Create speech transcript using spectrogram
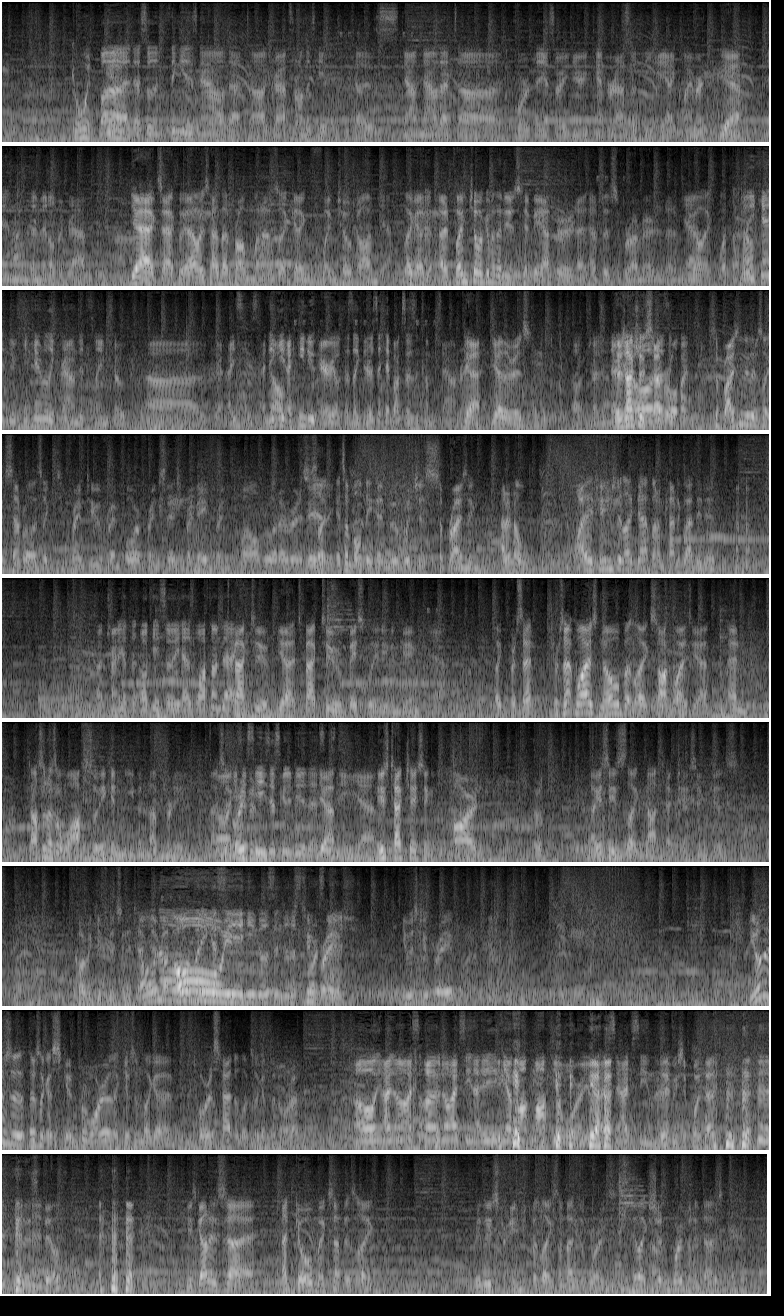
going But uh, so the thing is now that uh, grabs are on the table because now now that uh, for, yeah sorry Neri can't harass with the AI climber Yeah, in the middle of a grab. Um, yeah, exactly. I always had that problem when I was like getting flame choke on. Yeah. Like I'd, I'd flame choke him and then he just hit me after after the super armor and then I'd Yeah. be like, what the Well, hell? you can't you can't really grounded flame choke uh, ices. I think No. you, I can do aerial because like there is a hitbox as it comes down, right? Yeah, yeah, there is. Oh, there There's actually Oh, several. Surprisingly, there's like several. It's like two, frame two, frame four, frame six, frame eight, frame twelve, or whatever. It's Really? like it's a multi-hit move, which is surprising. I don't know why they changed it like that, but I'm kind of glad they did. Uh, trying to get the okay, so he has waft on deck. Back to yeah, it's back to basically an even game. yeah. Like percent percent wise, no, but like stock wise, yeah. And Dawson has a waft, so he can even it up pretty nicely. Oh, he's just, even- he's just gonna do this. yeah. he? yeah. He's tech chasing hard. Oh, I guess he's like not tech chasing because Corbin keeps missing the tech. Oh there, no! But, oh, but he, gets, he, he, goes into the too brave. smash. He was too brave. You know, there's a there's like a skin for Wario that gives him like a tourist hat that looks like a fedora. Oh, I know. I, saw, I know. I've seen that. Yeah, Ma- Mafia Wario. Yeah. I've, seen, I've seen Yeah, we should put that in this build. He's got his uh, that go mix up is like really strange, but like sometimes it works. It like shouldn't work, but it does.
